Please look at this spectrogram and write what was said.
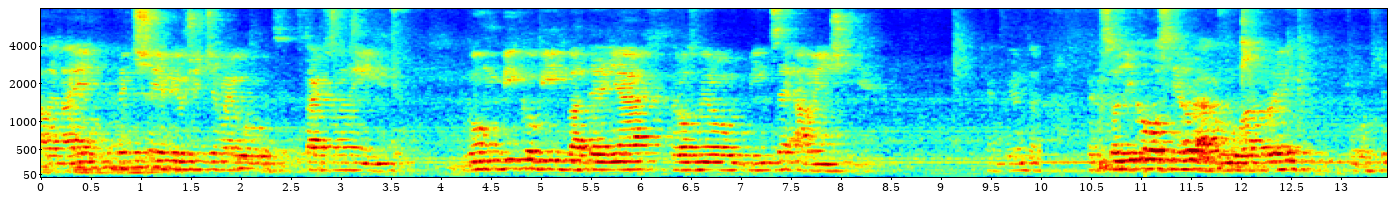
ale najväčšie využitie majú v tzv. gombíkových batériách rozmerov mince a menších. Ďakujem za Tak sodíkovo-sierové akumulátory, čo môžete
